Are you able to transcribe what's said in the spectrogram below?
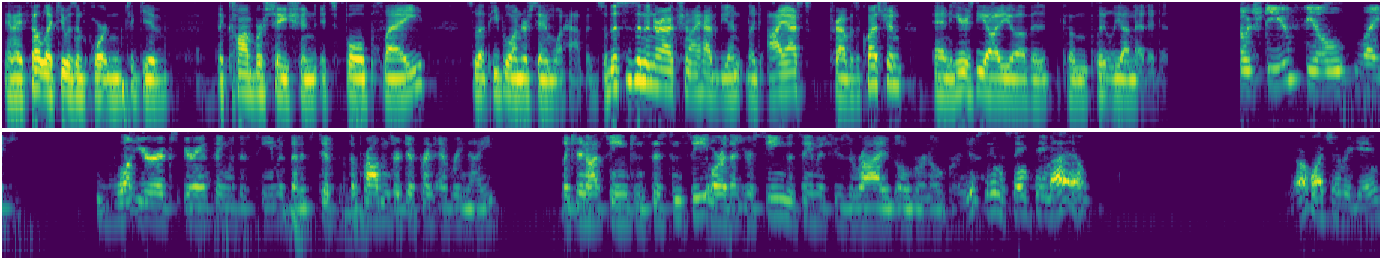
and I felt like it was important to give the conversation its full play so that people understand what happened. So this is an interaction I had at the end. Like I asked Travis a question, and here's the audio of it, completely unedited. Coach, do you feel like what you're experiencing with this team is that it's diff- the problems are different every night? Like you're not seeing consistency, or that you're seeing the same issues arise over and over again? You're seeing the same team I am. don't watch every game.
